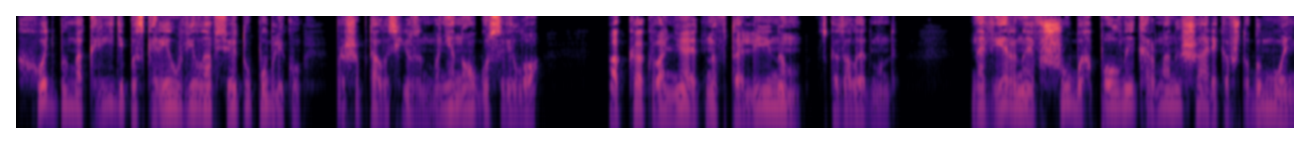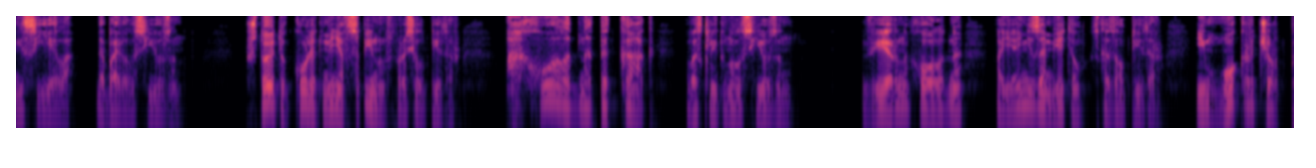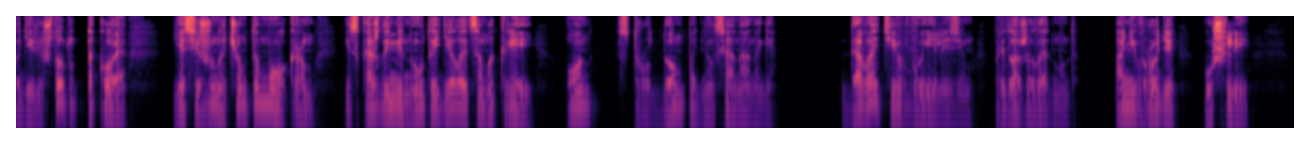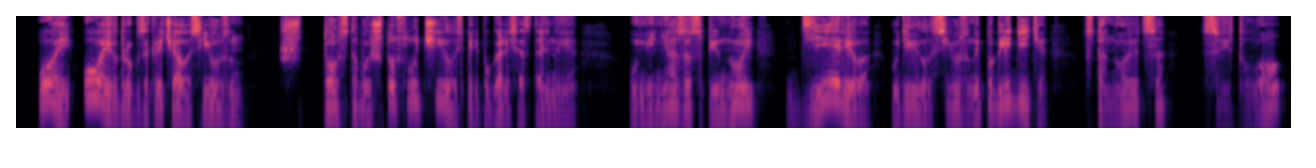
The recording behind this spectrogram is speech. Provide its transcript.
«Хоть бы Макриди поскорее увела всю эту публику», — прошептала Сьюзен. «Мне ногу свело». «А как воняет нафталином», — сказал Эдмунд. «Наверное, в шубах полные карманы шариков, чтобы моль не съела», — добавила Сьюзен. «Что это колет меня в спину?» — спросил Питер. «А холодно-то как!» — воскликнул Сьюзен. «Верно, холодно, а я и не заметил», — сказал Питер. «Питер». И мокро, черт подери, что тут такое? Я сижу на чем-то мокром, и с каждой минутой делается мокрей. Он с трудом поднялся на ноги. — Давайте вылезем, — предложил Эдмунд. Они вроде ушли. «Ой, ой!» — вдруг закричала Сьюзен. «Что с тобой? Что случилось?» — перепугались остальные. «У меня за спиной дерево!» — удивилась Сьюзен. «И поглядите, становится светло?»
